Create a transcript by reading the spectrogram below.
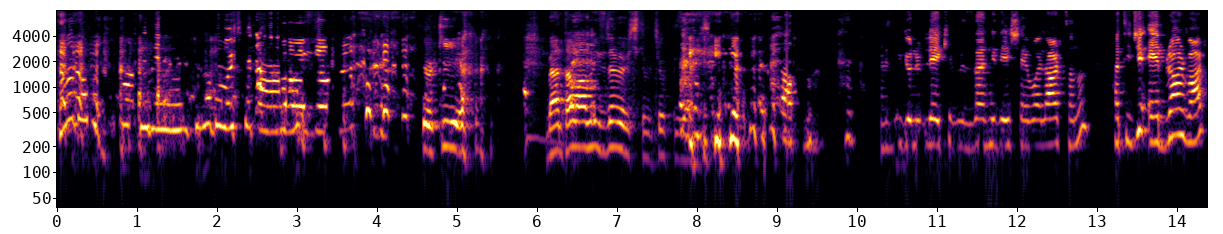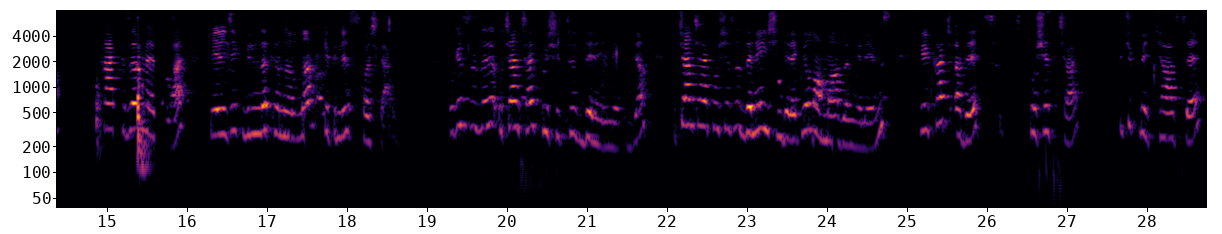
Sana da hoşça kal Demir. Sana da hoşça kal. Çok iyi. ya. ben tamamını izlememiştim. Çok güzel. Bizim gönüllü ekibimizden Hediye Şevval Artan'ın Hatice Ebrar var. Herkese merhabalar. Gelecek Bilimde kanalına hepiniz hoş geldiniz. Bugün sizlere uçan çay poşeti deneyini yapacağım. Uçan çay poşeti deney için gerekli olan malzemelerimiz birkaç adet poşet çay, küçük bir kase,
